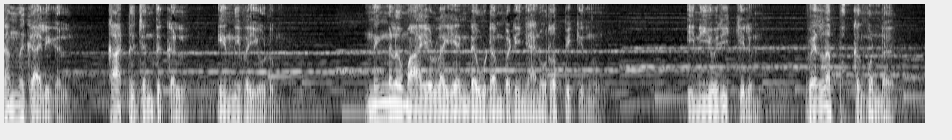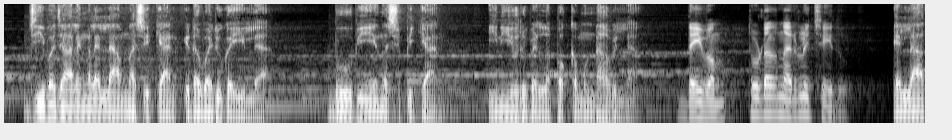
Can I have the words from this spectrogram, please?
കന്നുകാലികൾ കാട്ടുജന്തുക്കൾ എന്നിവയോടും നിങ്ങളുമായുള്ള എന്റെ ഉടമ്പടി ഞാൻ ഉറപ്പിക്കുന്നു. ഇനിയൊരിക്കലും വെള്ളപ്പൊക്കം കൊണ്ട് ജീവജാലങ്ങളെല്ലാം നശിക്കാൻ ഇടവരുകയില്ല. ഭൂമിയെ നശിപ്പിക്കാൻ ഇനിയൊരു വെള്ളപ്പൊക്കം ഉണ്ടാവില്ല ദൈവം തുടർന്നരുളി ചെയ്തു. എല്ലാ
